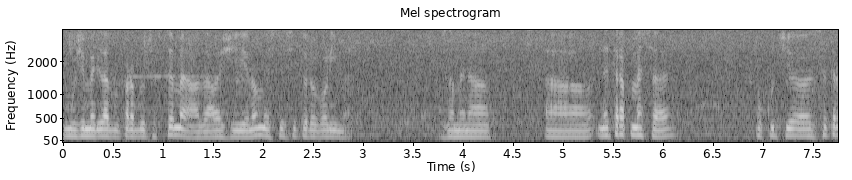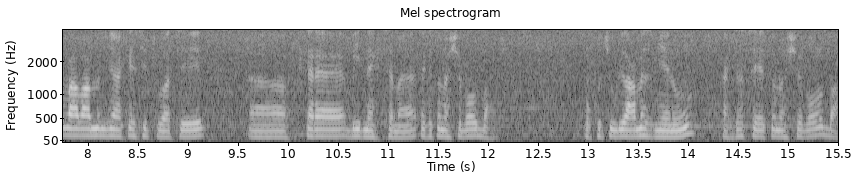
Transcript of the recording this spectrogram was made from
můžeme dělat opravdu, co chceme a záleží jenom, jestli si to dovolíme. To znamená, uh, netrapme se, pokud uh, se trváváme v nějaké situaci, v které být nechceme, tak je to naše volba. Pokud uděláme změnu, tak zase je to naše volba.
